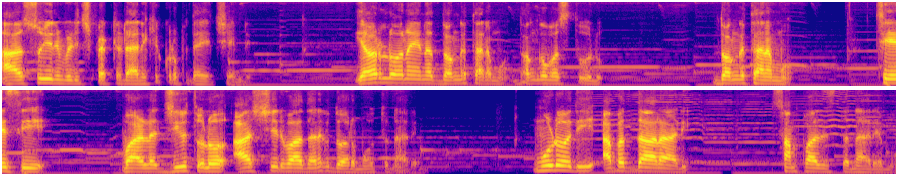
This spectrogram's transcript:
ఆ అసూయను విడిచిపెట్టడానికి కృప దయచేయండి. ఎవరిలోనైనా దొంగతనము దొంగ వస్తువులు దొంగతనము చేసి వాళ్ళ జీవితంలో ఆశీర్వాదానికి దూరం అవుతున్నారేమో మూడోది అబద్ధాలాడి. సంపాదిస్తున్నారేమో.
